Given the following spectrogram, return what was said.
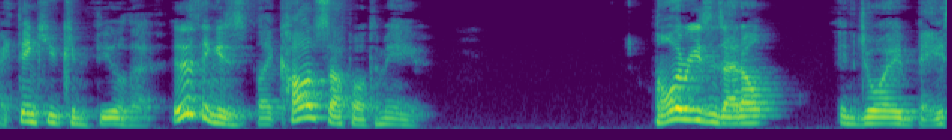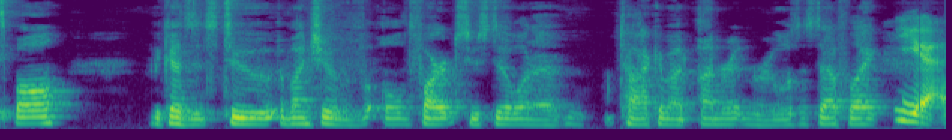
I think you can feel that. The other thing is like college softball to me. All the reasons I don't enjoy baseball because it's to a bunch of old farts who still want to talk about unwritten rules and stuff like yeah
